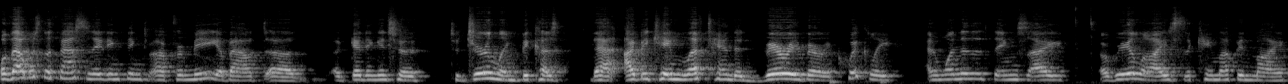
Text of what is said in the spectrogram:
Well, that was the fascinating thing uh, for me about uh, getting into to journaling because that I became left-handed very very quickly, and one of the things I uh, realized that came up in my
